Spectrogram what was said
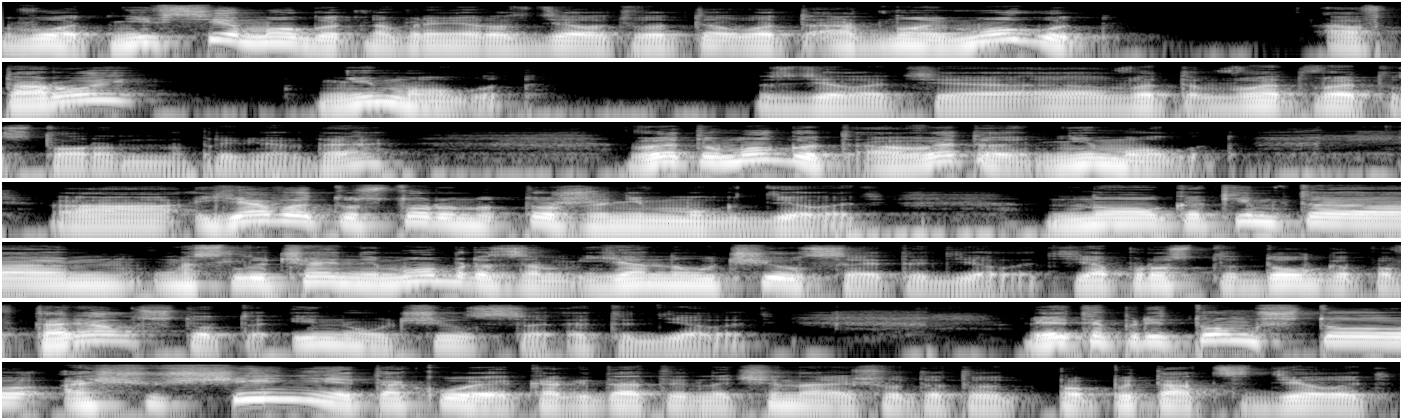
Вот, не все могут, например, вот сделать вот, вот одной могут, а второй не могут сделать э, в, это, в, в эту сторону, например, да? В эту могут, а в эту не могут. А, я в эту сторону тоже не мог делать, но каким-то случайным образом я научился это делать. Я просто долго повторял что-то и научился это делать. Это при том, что ощущение такое, когда ты начинаешь вот это вот попытаться делать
